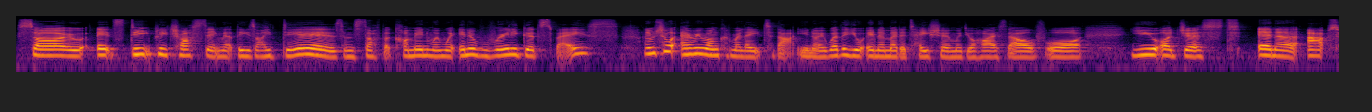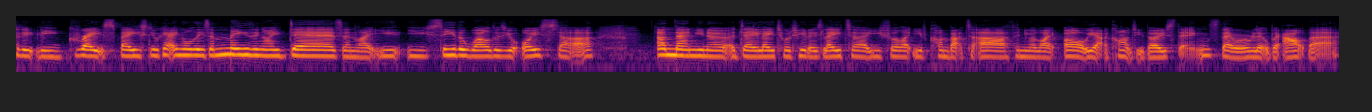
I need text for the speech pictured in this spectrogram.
So it's deeply trusting that these ideas and stuff that come in when we're in a really good space, and I'm sure everyone can relate to that, you know, whether you're in a meditation with your higher self or you are just in an absolutely great space, you're getting all these amazing ideas and like you, you see the world as your oyster. And then, you know, a day later or two days later, you feel like you've come back to earth and you're like, oh, yeah, I can't do those things. They were a little bit out there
